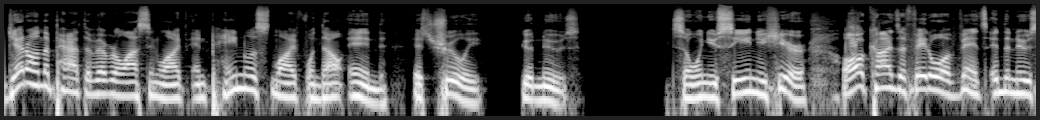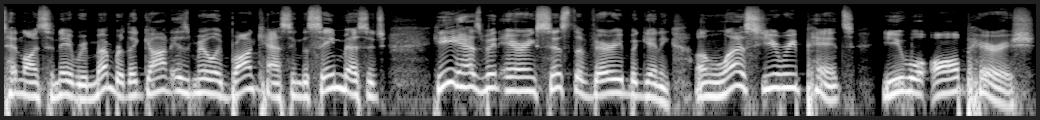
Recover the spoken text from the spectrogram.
get on the path of everlasting life and painless life without end is truly good news. So, when you see and you hear all kinds of fatal events in the news headlines today, remember that God is merely broadcasting the same message He has been airing since the very beginning. Unless you repent, you will all perish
